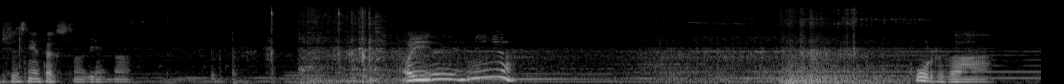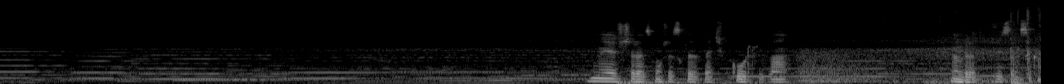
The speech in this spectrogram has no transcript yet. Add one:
Coś jest nie tak z tą windą. Oj, nie, nie. Kurwa. No jeszcze raz muszę sklepać, kurwa. Dobra, to już jest nisko.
